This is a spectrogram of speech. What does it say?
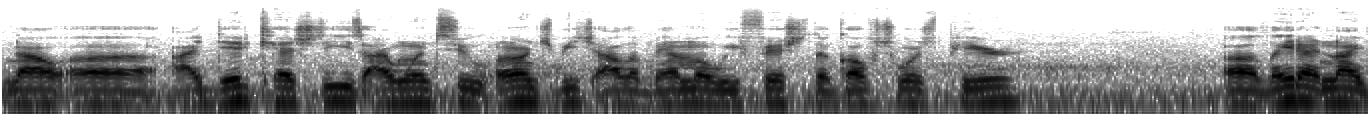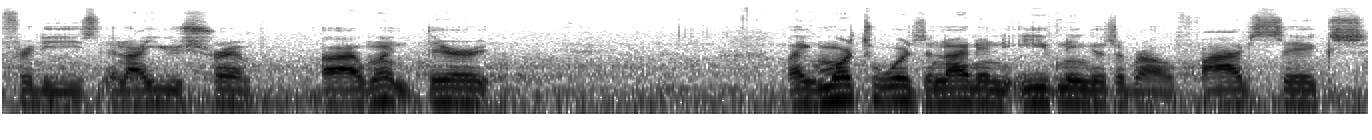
Now, uh, I did catch these. I went to Orange Beach, Alabama. We fished the Gulf Shores Pier uh, late at night for these, and I used shrimp. Uh, I went there like more towards the night in the evening. It was about 5, 6.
